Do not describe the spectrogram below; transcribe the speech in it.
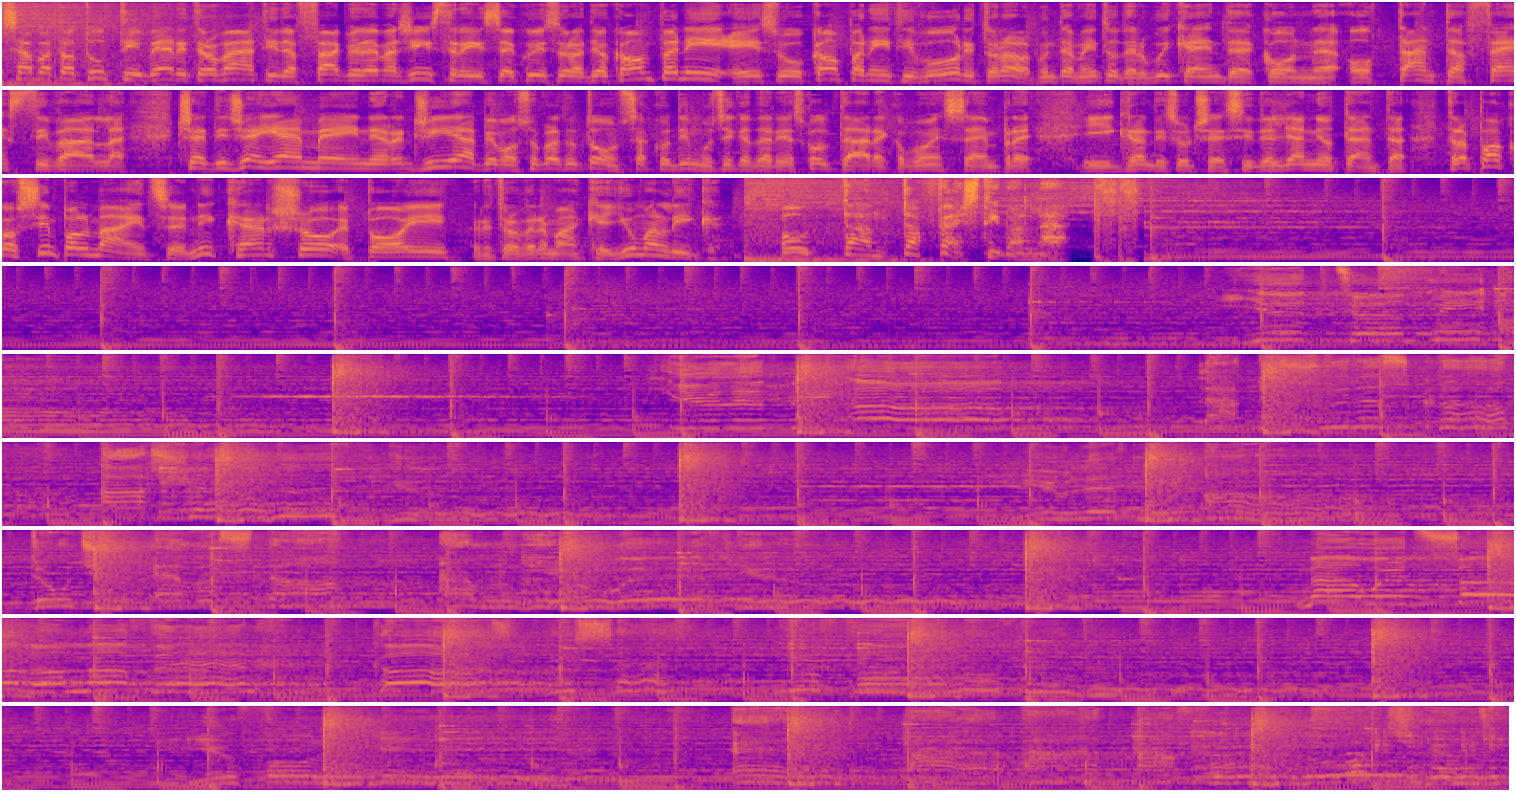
Buon sabato a tutti, ben ritrovati da Fabio De Magistris qui su Radio Company e su Company TV ritorna l'appuntamento del weekend con 80 Festival. C'è DJM in regia, abbiamo soprattutto un sacco di musica da riascoltare, come sempre i grandi successi degli anni 80. Tra poco Simple Minds, Nick Kershaw e poi ritroveremo anche Human League. 80 Festival! turned me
